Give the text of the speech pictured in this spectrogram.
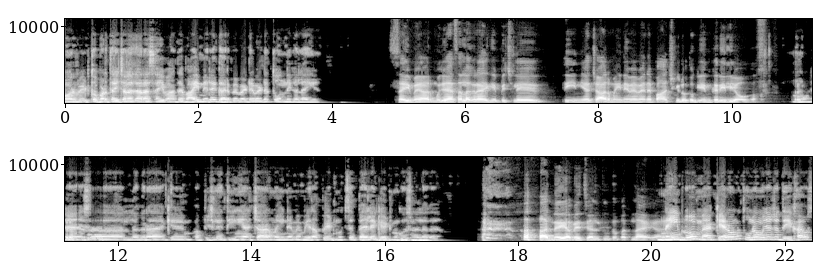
और वेट तो बढ़ता ही चला जा रहा है। सही बात है भाई मेरे घर पे बैठे बैठे तुम निकल आई है सही में यार मुझे ऐसा लग रहा है कि पिछले तीन या चार महीने में मैंने पाँच किलो तो गेन कर ही लिया होगा। मुझे ऐसा लग रहा है कि अब पिछले तीन या चार महीने में मेरा पेट मुझसे पहले गेट में घुसने लगा है। नहीं अबे चल तू तो पतला है यार। नहीं ब्रो मैं कह रहा हूँ ना तूने मुझे जो देखा है उस,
